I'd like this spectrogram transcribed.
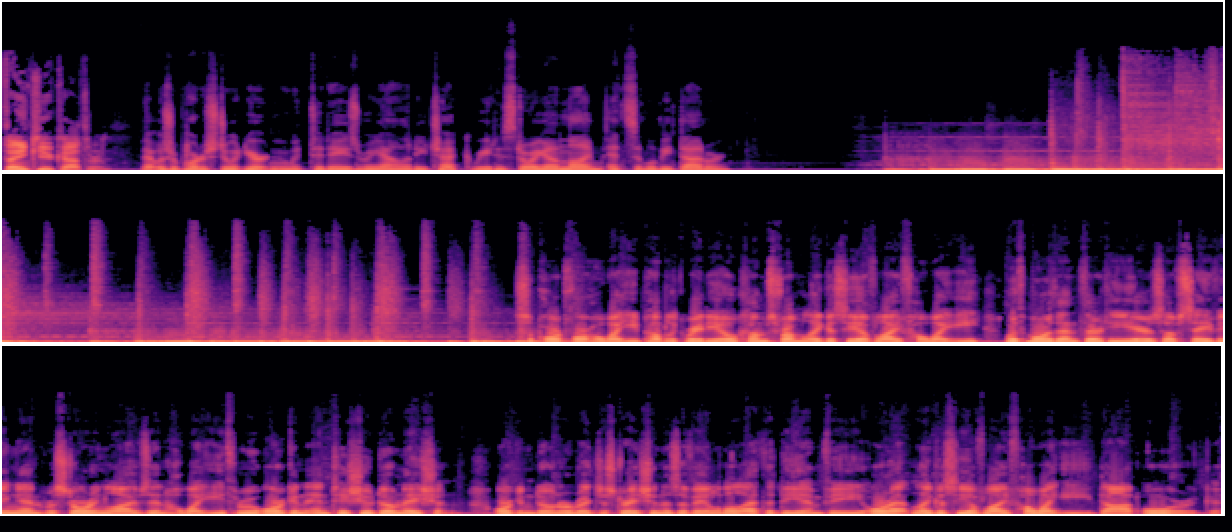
Thank you, Catherine. That was reporter Stewart Yerton with today's reality check. Read his story online at civilbeat.org. Support for Hawaii Public Radio comes from Legacy of Life Hawaii, with more than 30 years of saving and restoring lives in Hawaii through organ and tissue donation. Organ donor registration is available at the DMV or at legacyoflifehawaii.org.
